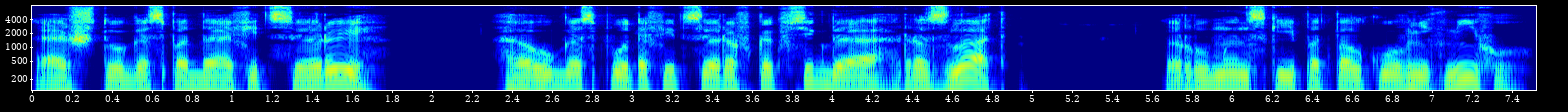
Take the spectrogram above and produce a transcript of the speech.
А что, господа офицеры? А у господ офицеров, как всегда, разлад. Румынский подполковник Миху,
